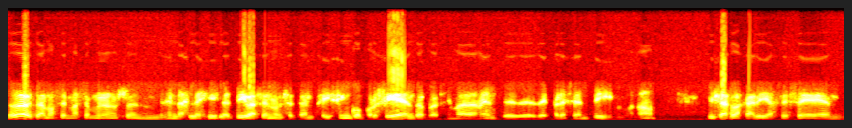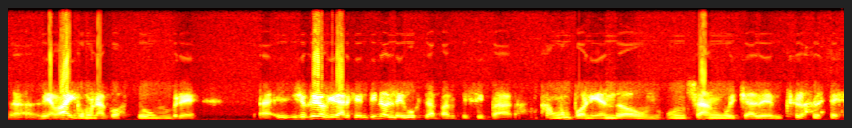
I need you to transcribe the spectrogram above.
Nosotros estamos en más o menos en, las legislativas en un 75% aproximadamente de, presentismo, ¿no? Quizás bajaría a 60, digamos, hay como una costumbre. Eh, yo creo que al argentino le gusta participar, aún poniendo un, sándwich adentro de,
